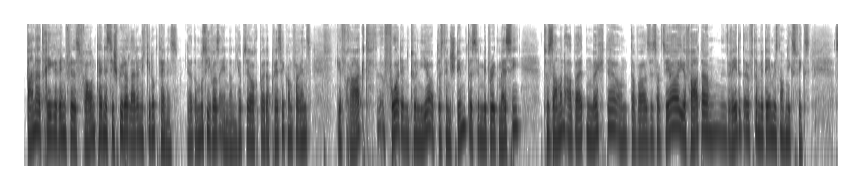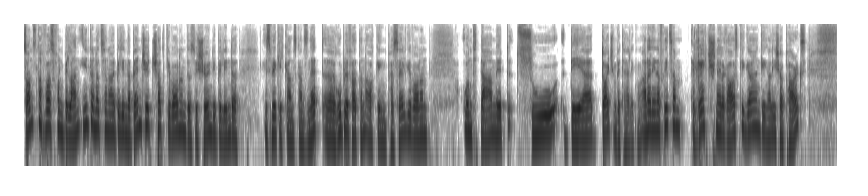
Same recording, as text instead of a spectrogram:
Bannerträgerin für das Frauentennis. Sie spielt halt leider nicht genug Tennis. Ja, da muss sich was ändern. Ich habe sie auch bei der Pressekonferenz gefragt vor dem Turnier, ob das denn stimmt, dass sie mit Rick Messi zusammenarbeiten möchte. Und da war sie sagt, ja, ihr Vater redet öfter, mit dem ist noch nichts fix. Sonst noch was von Belang international. Belinda Bencic hat gewonnen, das ist schön. Die Belinda ist wirklich ganz, ganz nett. Äh, Rublev hat dann auch gegen Purcell gewonnen und damit zu der deutschen Beteiligung. Annalena Friedsam recht schnell rausgegangen gegen Alicia Parks.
